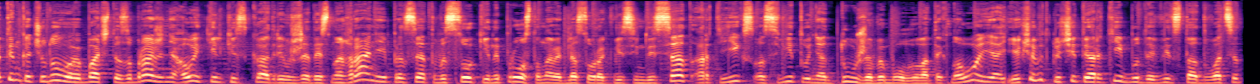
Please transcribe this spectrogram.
Картинка чудова, ви бачите зображення, але кількість кадрів вже десь на грані, і пресет високий не просто навіть для 4080, RTX освітлення дуже вимоглива технологія. Якщо відключити RT буде від 120,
